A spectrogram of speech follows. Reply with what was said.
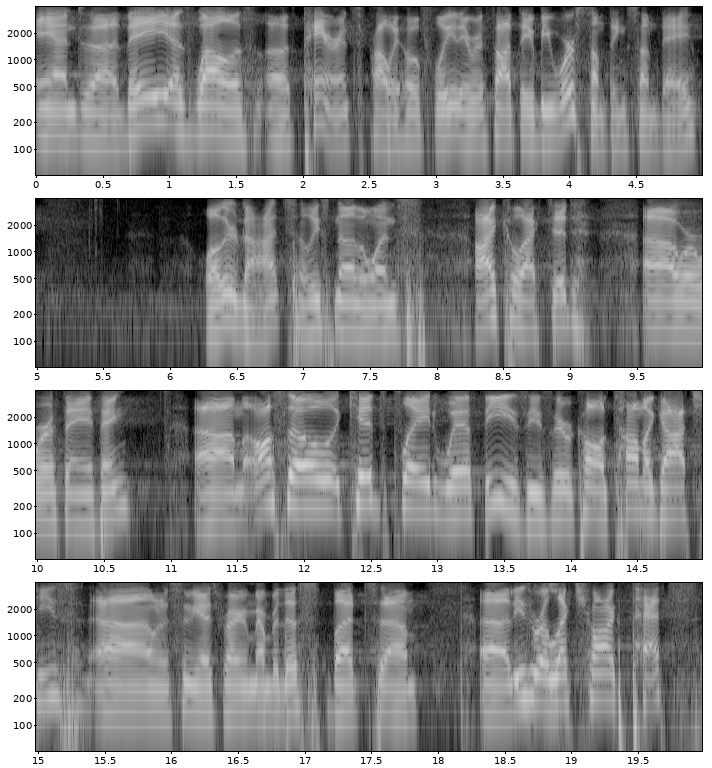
And uh, they, as well as uh, parents, probably hopefully, they were thought they'd be worth something someday. Well, they're not. At least none of the ones I collected uh, were worth anything. Um, also, kids played with these. These they were called Tamagotchis. Uh, I know some of you guys probably remember this, but um, uh, these were electronic pets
